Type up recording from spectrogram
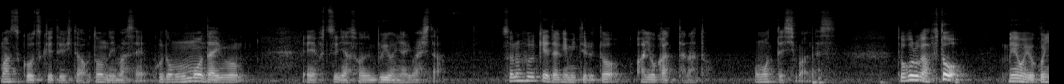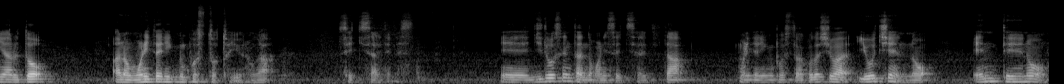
マスクをつけている人はほとんどいません。子供もだいぶ、えー、普通に遊ぶようになりました。その風景だけ見てるとあよかったなと思ってしまうんです。ところがふと目を横にあるとあのモニタリングポストというのが設置されています、えー、児童センターのところに設置されてたモニタリングポストは今年は幼稚園の園庭の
